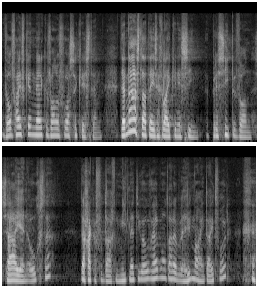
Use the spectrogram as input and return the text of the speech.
wel vijf kenmerken van een volwassen christen. Daarnaast laat deze gelijkenis zien het principe van zaaien en oogsten. Daar ga ik het vandaag niet met u over hebben, want daar hebben we helemaal geen tijd voor.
